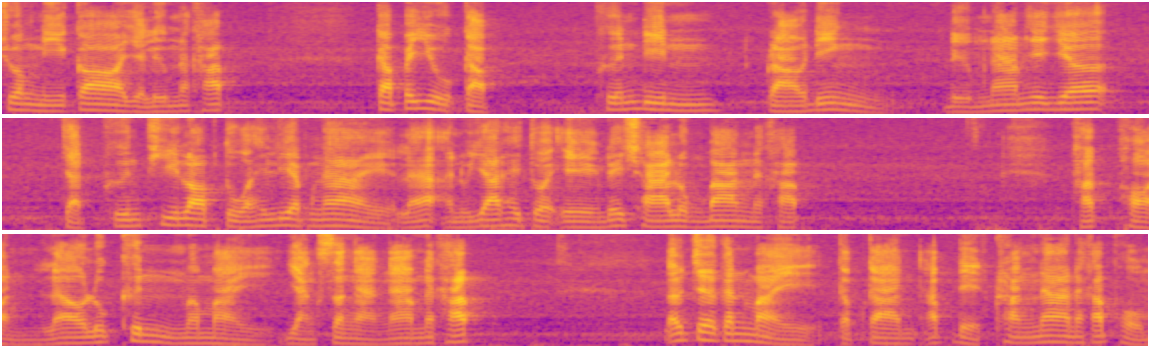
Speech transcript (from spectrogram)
ช่วงนี้ก็อย่าลืมนะครับ กลับไปอยู่กับพื้นดิน grounding ดื่มน้ำเยอะๆ จัดพื้นที่รอบตัวให้เรียบง่าย และอนุญาตให้ตัวเองได้ช้าลงบ้างนะครับ พักผ่อนแล้วลุกขึ้นมาใหม่อย่างสง่างามนะครับ แล้วเจอกันใหม่กับการอัปเดตครั้งหน้านะครับผม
